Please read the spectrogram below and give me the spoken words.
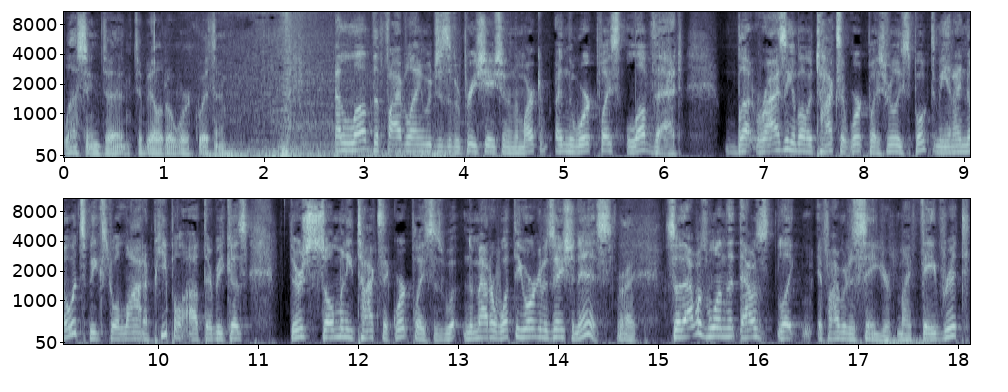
blessing to to be able to work with him. I love the five languages of appreciation in the market in the workplace. Love that. But rising above a toxic workplace really spoke to me, and I know it speaks to a lot of people out there because there's so many toxic workplaces, no matter what the organization is. Right. So that was one that that was like, if I were to say you're my favorite,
